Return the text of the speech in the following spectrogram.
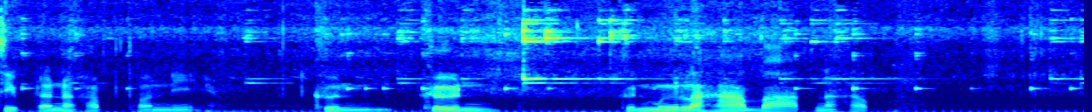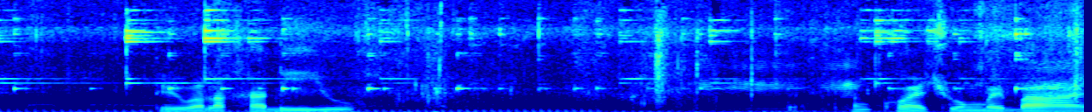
สิบแล้วนะครับ ตอนนี้ขึ้นขึ้นขึ้นมือละห้าบาทนะครับ ถือว่าราคาดีอยู่ ทางควายช่วงบ่าย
